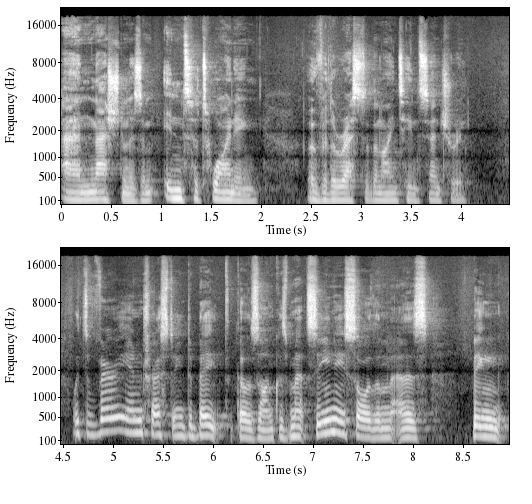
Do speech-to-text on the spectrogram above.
and nationalism, intertwining over the rest of the 19th century? It's a very interesting debate that goes on because Mazzini saw them as being,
